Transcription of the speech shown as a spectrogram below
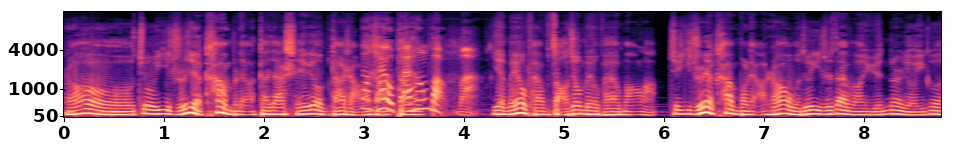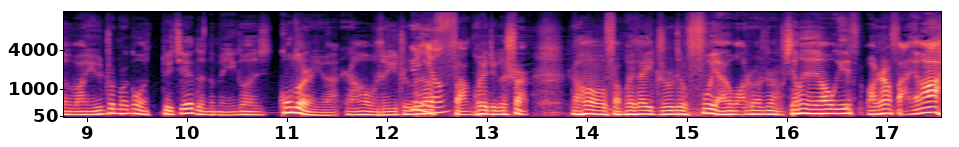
然后就一直也看不了大家谁给我们打赏了。但还有排行榜嘛？也没有排，早就没有排行榜了，就一直也看不了。然后我就一直在网易云那儿有一个网易云专门跟我对接的那么一个工作人员，然后我就一直跟他反馈这个事儿，然后反馈他一直就敷衍我说这行行行，我给你往上反映啊，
